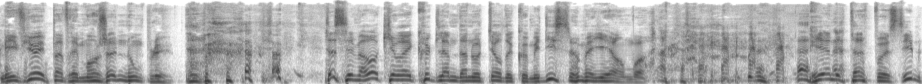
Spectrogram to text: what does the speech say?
mais vieux et pas vraiment jeune non plus. Ça, c'est marrant qui aurait cru que l'âme d'un auteur de comédie sommeillait en moi. Rien n'est impossible.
